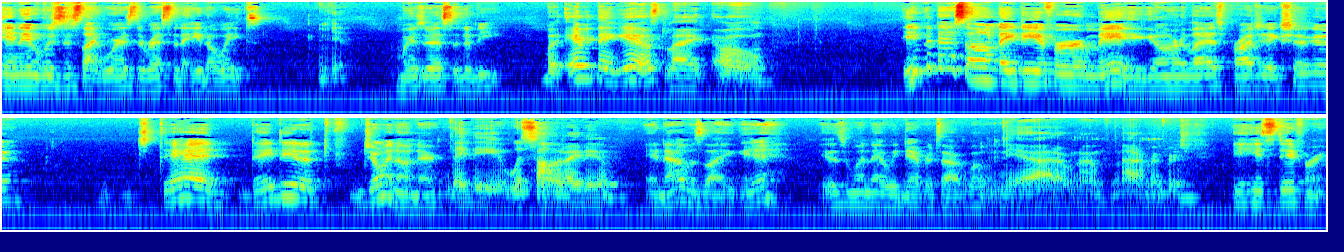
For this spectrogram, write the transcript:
And it was just like, where's the rest of the 808s? Yeah. Where's the rest of the beat? But everything else, like, oh, Even that song they did for Meg on her last project, Suga, they had they did a joint on there, they did. Which song did they do? and I was like, yeah, it was one that we never talked about. Yeah, I don't know. I don't remember. It hits different.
